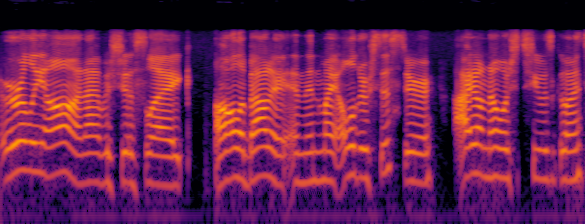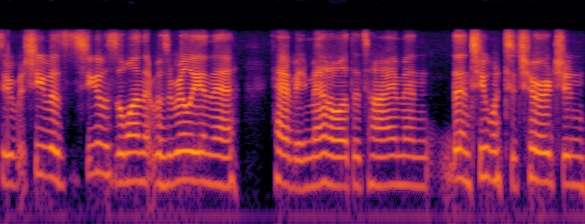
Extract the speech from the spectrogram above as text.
Early on, I was just like all about it, and then my older sister, I don't know what she was going through, but she was she was the one that was really in the heavy metal at the time, and then she went to church and.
